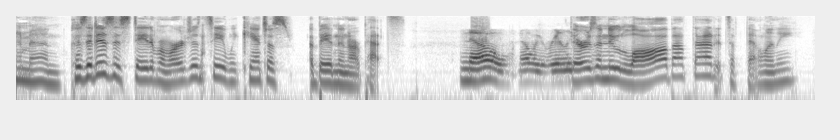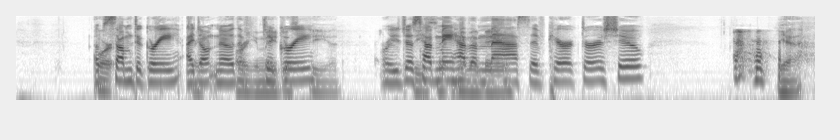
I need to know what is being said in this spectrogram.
Amen. Because it is a state of emergency, and we can't just abandon our pets. No, no, we really. There is a new law about that. It's a felony of Or- some degree. I don't know the or you may just degree. be a or you just have may have a massive character issue. Yeah.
